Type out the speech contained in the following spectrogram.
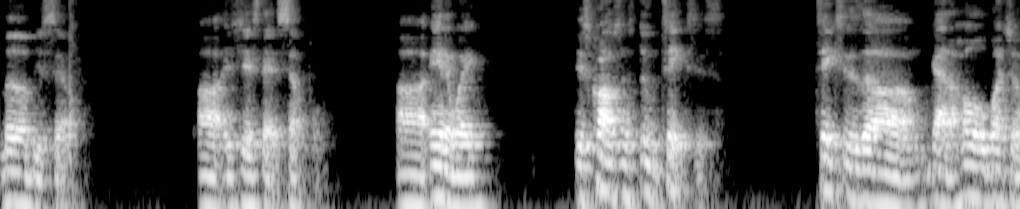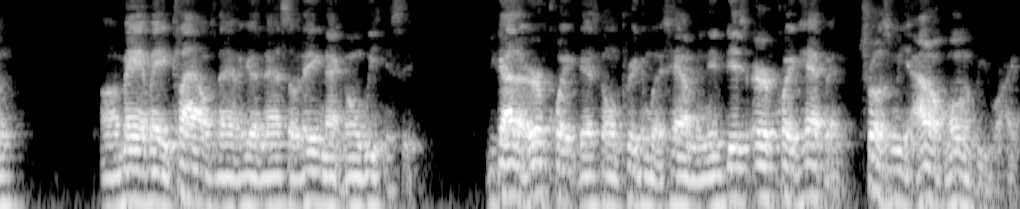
Love yourself. Uh, it's just that simple. Uh, anyway, this crossing through Texas. Texas uh, got a whole bunch of uh, man-made clouds down here now, so they not going to witness it. You got an earthquake that's going to pretty much happen. If this earthquake happen, trust me, I don't want to be right.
